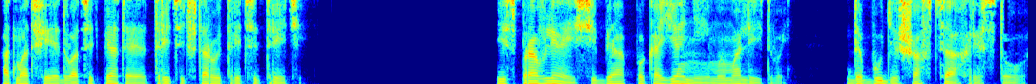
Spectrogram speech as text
От Матфея 25, 32, 33 исправляй себя покаянием и молитвой, да будешь овца Христова,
